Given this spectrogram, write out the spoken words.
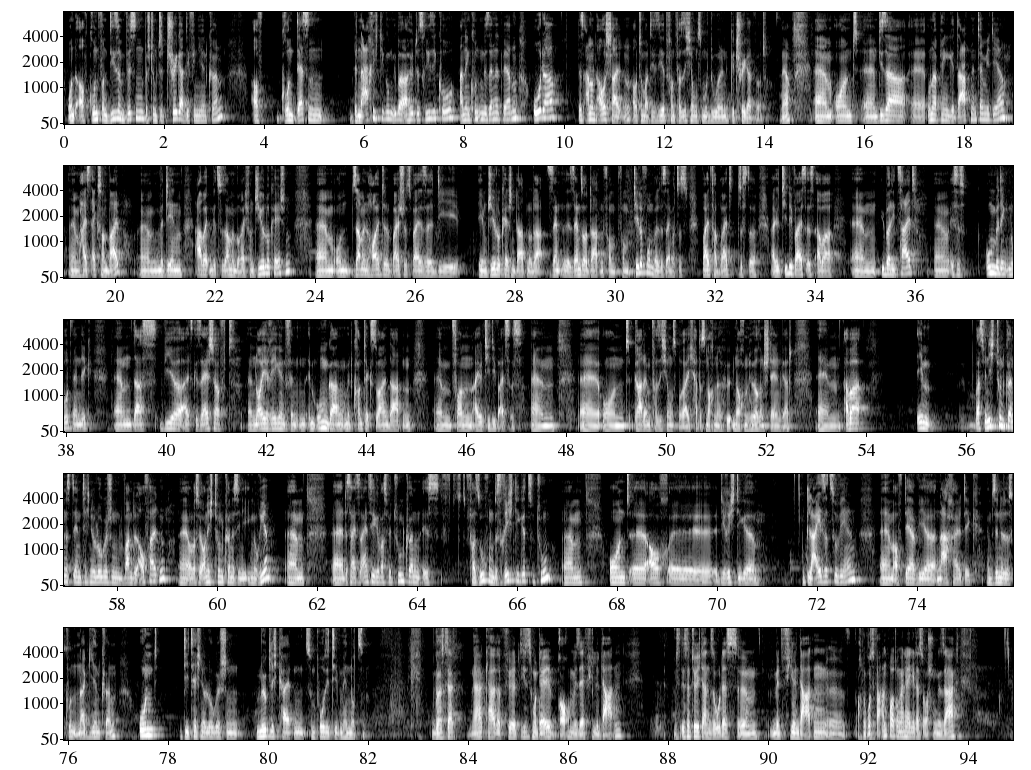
und aufgrund von diesem Wissen bestimmte Trigger definieren können, aufgrund dessen Benachrichtigungen über erhöhtes Risiko an den Kunden gesendet werden oder das An- und Ausschalten automatisiert von Versicherungsmodulen getriggert wird. Ja? Ähm, und äh, dieser äh, unabhängige Datenintermediär ähm, heißt Exxon Vibe. Ähm, mit denen arbeiten wir zusammen im Bereich von Geolocation ähm, und sammeln heute beispielsweise die eben Geolocation-Daten oder Sen äh, Sensordaten vom, vom Telefon, weil das einfach das weit verbreiteteste IoT-Device ist. Aber ähm, über die Zeit äh, ist es unbedingt notwendig, ähm, dass wir als Gesellschaft äh, neue Regeln finden im Umgang mit kontextualen Daten ähm, von IoT-Devices. Ähm, äh, und gerade im Versicherungsbereich hat es noch, eine, noch einen höheren Stellenwert. Ähm, aber eben was wir nicht tun können, ist den technologischen Wandel aufhalten. Äh, und was wir auch nicht tun können, ist ihn ignorieren. Äh, das heißt, das Einzige, was wir tun können, ist versuchen, das Richtige zu tun ähm, und äh, auch äh, die richtige Gleise zu wählen, ähm, auf der wir nachhaltig im Sinne des Kunden agieren können und die technologischen Möglichkeiten zum Positiven hin nutzen. Du hast gesagt, na klar, für dieses Modell brauchen wir sehr viele Daten. Es ist natürlich dann so, dass ähm, mit vielen Daten äh, auch eine große Verantwortung einhergeht, hast du auch schon gesagt.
